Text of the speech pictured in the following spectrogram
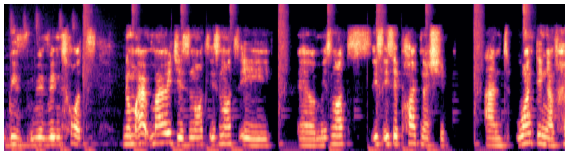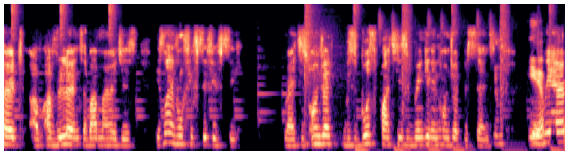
we've we've been taught, you know, mar- marriage is not is not a um it's not it's, it's a partnership. And one thing I've heard I've, I've learned about marriage is it's not even 50-50 right? It's hundred. It's both parties bringing in hundred percent. Yeah. Where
